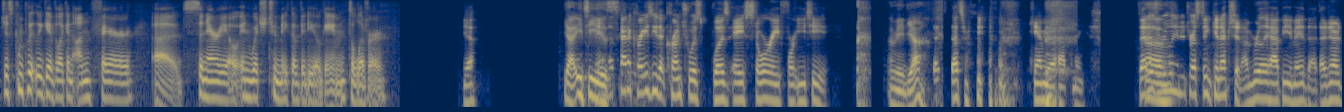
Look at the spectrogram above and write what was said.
just completely give like an unfair uh, scenario in which to make a video game deliver Yeah, Yeah, ET Man, is. that's kind of crazy that Crunch was was a story for ET. I mean, yeah, That's that's really cameo happening. That is Um, really an interesting connection. I'm really happy you made that. I never,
